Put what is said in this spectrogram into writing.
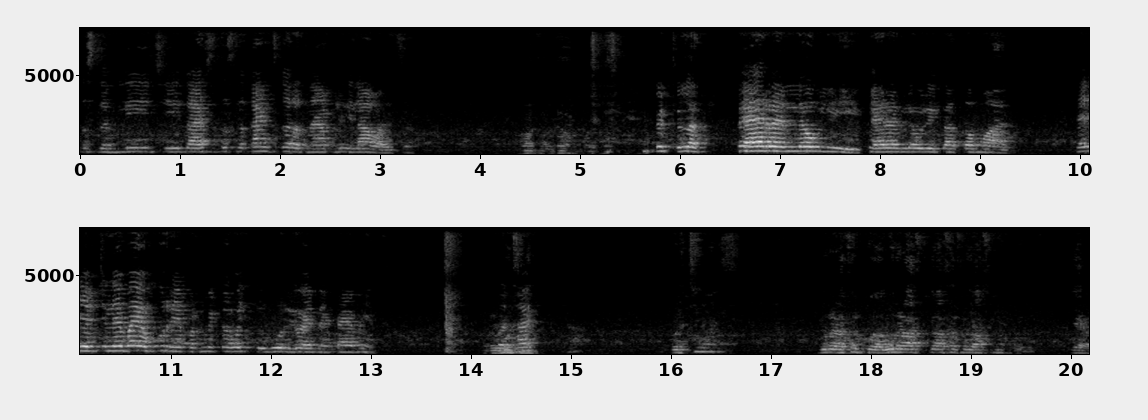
तसलं ब्लीच काय असं तसलं काहीच करत नाही आपलं हे लावायचं. हा, fair and lovely fair and lovely का कमाल? त्याच्या लय बाया बुरे पण मी का इतकी व्हाय नाही काय माहिती. पण वरची मास. असतं असं असं असं नको. या.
